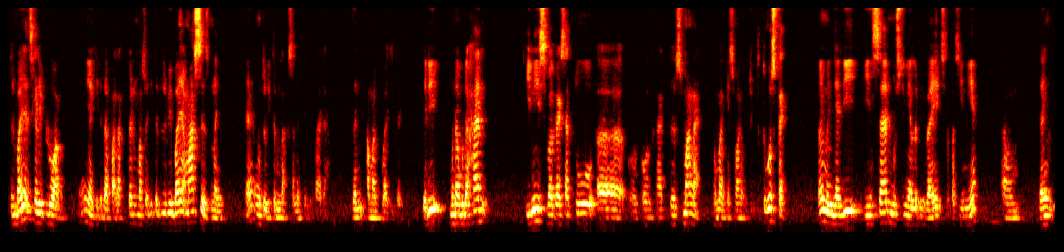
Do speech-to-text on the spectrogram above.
Dan banyak sekali peluang ya, yang kita dapat lakukan. Maksud kita lebih banyak masa sebenarnya ya, untuk kita melaksanakan ibadah dan amal kebajikan jadi mudah-mudahan ini sebagai satu uh, orang kata semangat pembangkit semangat untuk kita teruskan eh, menjadi insan muslim yang lebih baik selepas ini ya. Um, dan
